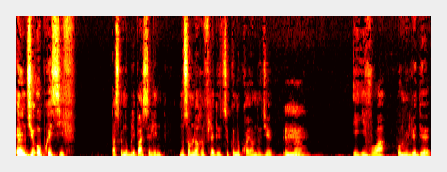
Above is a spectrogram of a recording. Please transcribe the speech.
un Dieu oppressif. Parce que n'oublie pas, Céline, nous sommes le reflet de ce que nous croyons de Dieu. Mhm. Et ils voient au milieu d'eux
